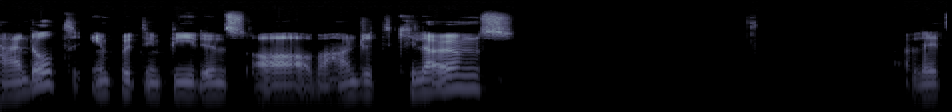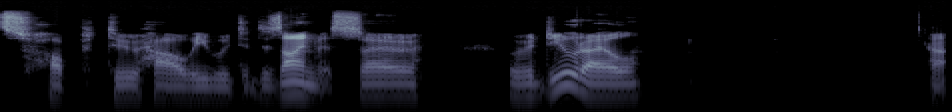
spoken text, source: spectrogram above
handled. Input impedance of 100 kilo ohms. Let's hop to how we would design this. So with a dual rail ah,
